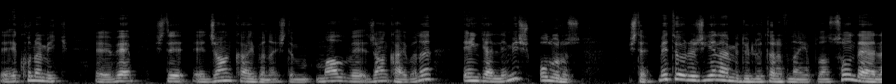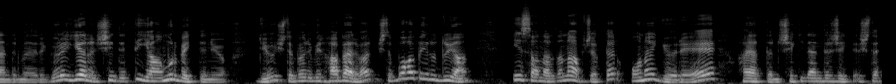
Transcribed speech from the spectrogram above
e, ekonomik e, ve işte e, can kaybını, işte mal ve can kaybını engellemiş oluruz. İşte Meteoroloji Genel Müdürlüğü tarafından yapılan son değerlendirmelere göre yarın şiddetli yağmur bekleniyor diyor. İşte böyle bir haber var. İşte bu haberi duyan insanlar da ne yapacaklar? Ona göre hayatlarını şekillendirecekler. İşte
